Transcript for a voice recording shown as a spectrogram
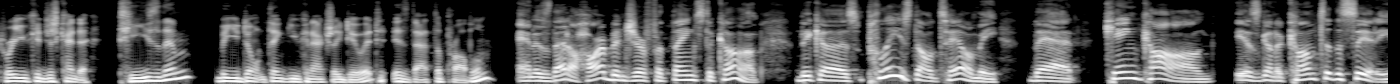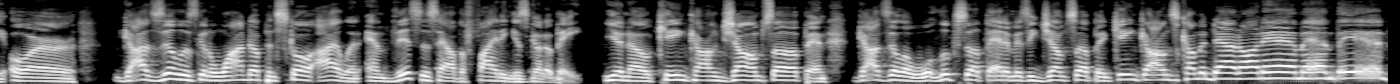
to where you can just kind of tease them, but you don't think you can actually do it? Is that the problem? And is that a harbinger for things to come? Because please don't tell me that King Kong is going to come to the city or Godzilla is going to wind up in Skull Island and this is how the fighting is going to be. You know, King Kong jumps up and Godzilla looks up at him as he jumps up and King Kong's coming down on him. And then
